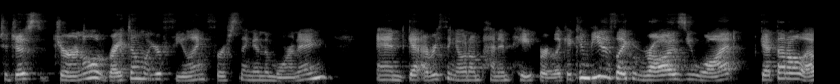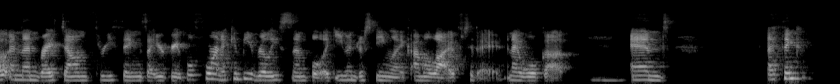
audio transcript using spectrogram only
to just journal, write down what you're feeling first thing in the morning and get everything out on pen and paper. Like it can be as like raw as you want. Get that all out and then write down three things that you're grateful for. And it can be really simple, like even just being like, I'm alive today and I woke up. Mm-hmm. And I think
